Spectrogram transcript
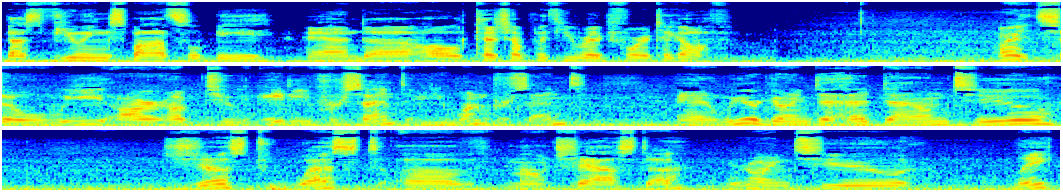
best viewing spots will be, and uh, I'll catch up with you right before I take off. All right, so we are up to 80%, 81%, and we are going to head down to just west of Mount Shasta. We're going to Lake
